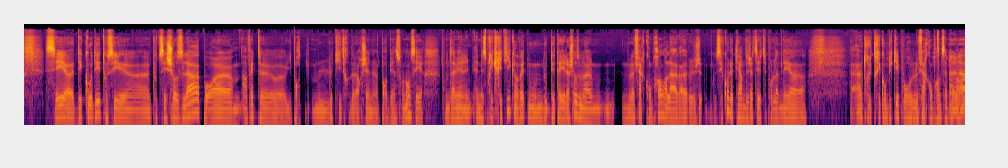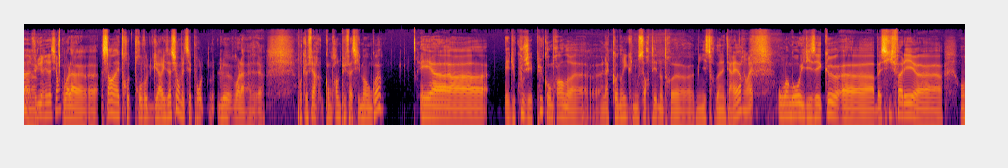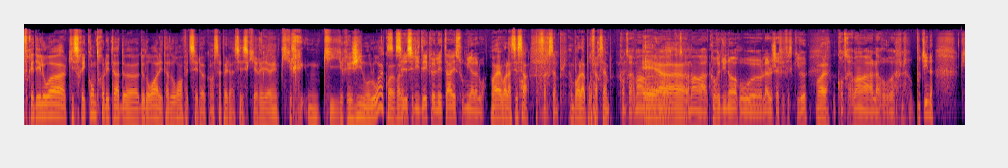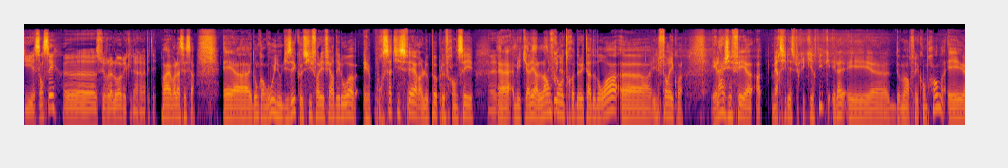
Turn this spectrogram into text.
c'est décoder toutes ces choses-là pour, en fait, ils portent, le titre de leur chaîne porte bien son nom, c'est pour nous amener un, esprit critique, en fait, nous, détailler la chose, nous la, nous la faire comprendre. C'est quoi le terme déjà C'est pour l'amener un truc très compliqué pour le faire comprendre simplement. Euh, la vulgarisation Voilà, euh, sans être trop vulgarisation, mais c'est pour le voilà, euh, pour te le faire comprendre plus facilement ou quoi. Et, et du coup, j'ai pu comprendre euh, la connerie que nous sortait notre euh, ministre de l'Intérieur. Où en gros, il disait que euh, bah, s'il fallait, on ferait des lois qui seraient contre l'état de, droit. L'état de droit, en fait, c'est le comment s'appelle C'est ce qui, qui, qui, régit nos lois, quoi. C'est l'idée que l'État est soumis à la loi. Ouais, voilà, c'est ça. Pour faire simple. Voilà, pour faire simple. Contrairement, à, contrairement à Corée du Nord où là le chef il fait ce qu'il veut. Voilà. Ou contrairement à la Poutine qui est censé suivre la loi mais qui n'a rien à péter. Ouais, voilà, c'est ça. Et euh, donc en gros, il nous disait que s'il fallait faire des lois pour satisfaire le peuple français, euh, mais qui allait à l'encontre de l'état de droit, il le ferait quoi? Et là, j'ai fait ah, merci l'esprit critique et là et de m'avoir fait comprendre et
